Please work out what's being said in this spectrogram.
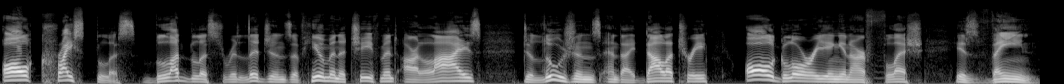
All Christless, bloodless religions of human achievement are lies, delusions, and idolatry. All glorying in our flesh is vain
